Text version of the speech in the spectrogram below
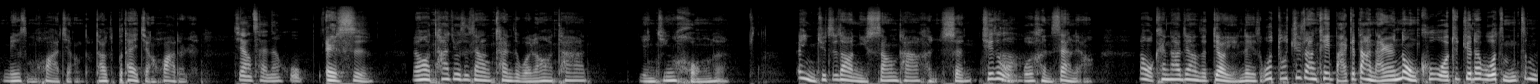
没有什么话讲的，他是不太讲话的人。这样才能互补。哎，是，然后他就是这样看着我，然后他眼睛红了，哎，你就知道你伤他很深。其实我我很善良，那我看他这样子掉眼泪，我我居然可以把一个大男人弄哭，我就觉得我怎么这么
